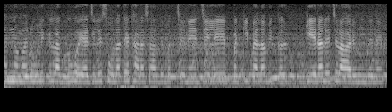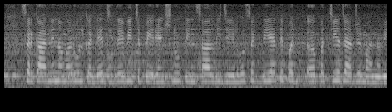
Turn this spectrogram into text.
ਨਵਾਂ ਰੂਲ ਇੱਕ ਲਾਗੂ ਹੋਇਆ ਜਿਹੜੇ 16 ਤੇ 18 ਸਾਲ ਦੇ ਬੱਚੇ ਨੇ ਜਿਹੜੇ ਮੱਕੀ ਪਹਿਲਾਂ ਵਹੀਕਲ ਗੇਅਰ ਵਾਲੇ ਚਲਾ ਰਹੇ ਹੁੰਦੇ ਨੇ। ਸਰਕਾਰ ਨੇ ਨਵਾਂ ਰੂਲ ਕੱਢਿਆ ਜਿਹਦੇ ਵਿੱਚ ਪੇਰੈਂਟਸ ਨੂੰ 3 ਸਾਲ ਦੀ ਜੇਲ੍ਹ ਹੋ ਸਕਦੀ ਹੈ ਤੇ ਪੰ- ਅ, 25000 ਜੁਰਮਾਨਾ ਵੀ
